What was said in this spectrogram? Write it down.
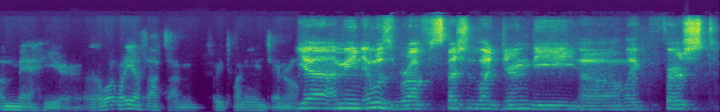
a meh year. Uh, what, what are your thoughts on 2020 in general? Yeah, I mean it was rough, especially like during the uh, like first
